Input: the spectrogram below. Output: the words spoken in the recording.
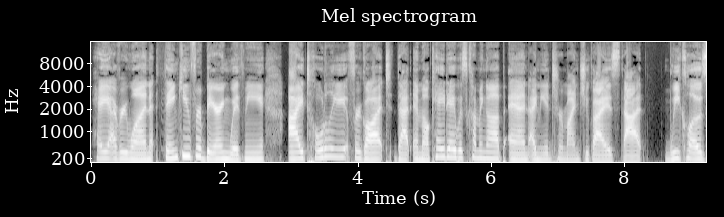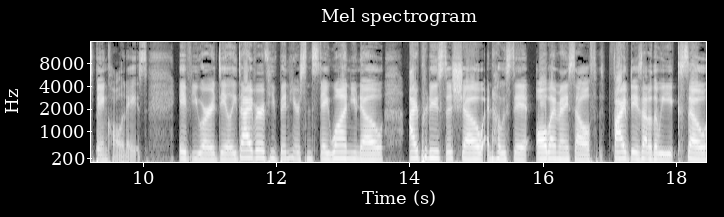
Hey everyone, thank you for bearing with me. I totally forgot that MLK Day was coming up, and I needed to remind you guys that we close bank holidays. If you are a daily diver, if you've been here since day one, you know I produce this show and host it all by myself five days out of the week. So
